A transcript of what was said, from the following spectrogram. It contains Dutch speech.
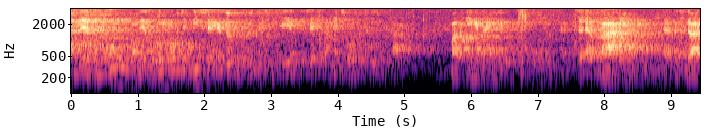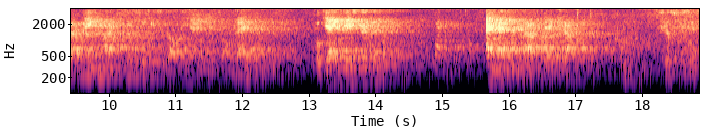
meneer de Boon, van meneer de Boon mocht ik niet zeggen, dubbele punt, ik citeer, zeg maar niks over het resultaat. Maar daar ging het eigenlijk ook niet om. De ervaring, hè, wat je daar hebt dat is ook iets dat in jij zal blijven. Ook jij geneeskunde? Ja. En met je naar te kijken gaan. Goed. Veel succes.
